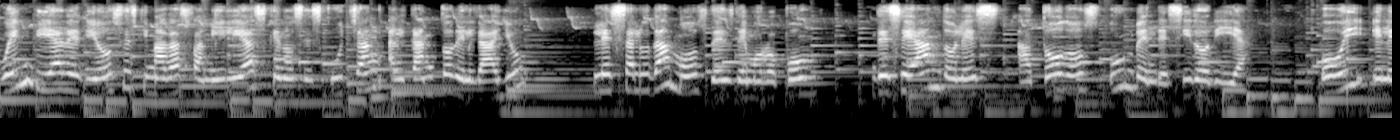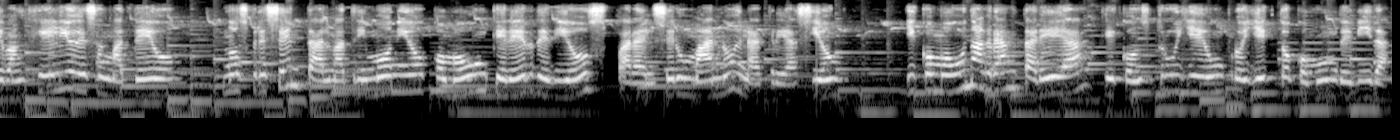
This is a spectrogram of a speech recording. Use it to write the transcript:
Buen día de Dios, estimadas familias que nos escuchan al canto del gallo. Les saludamos desde Morropón, deseándoles a todos un bendecido día. Hoy el Evangelio de San Mateo nos presenta al matrimonio como un querer de Dios para el ser humano en la creación y como una gran tarea que construye un proyecto común de vida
